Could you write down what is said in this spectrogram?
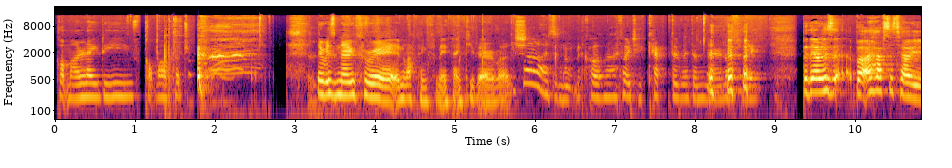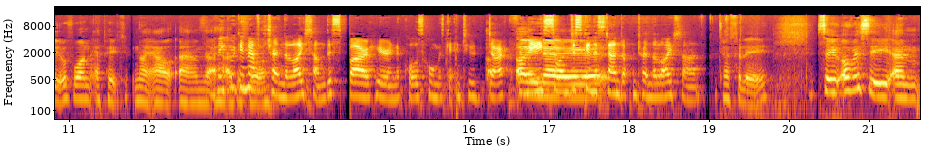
got my ladies got my Patron. there is no career in rapping for me. Thank you very much. Well, I did not Nicole. I thought you kept the rhythm there, lovely. But there was but I have to tell you of one epic night out um, that I, I think had we're going to have to turn the light on. This bar here in Nicole's home is getting too dark for I me, so I'm just gonna stand up and turn the light on. Definitely. So obviously, um,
